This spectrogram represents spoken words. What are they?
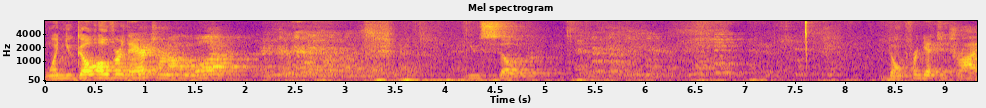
When you go over there, turn on the water. Use soap. Don't forget to dry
